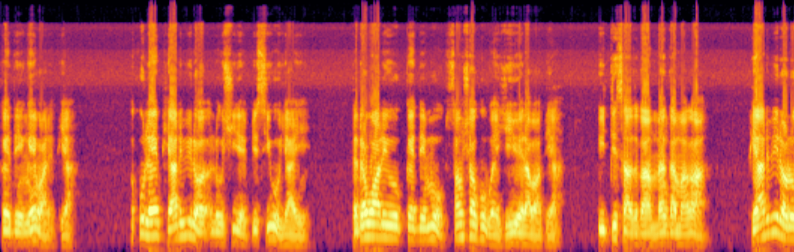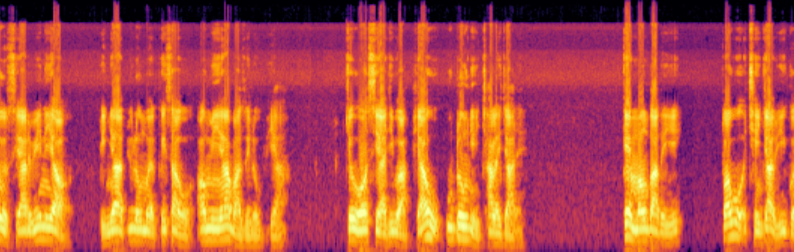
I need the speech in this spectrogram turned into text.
ကယ်တင်ခဲ့ပါတယ်ဖျားအခုလဲဖျားတပည့်တော်အလိုရှိတဲ့ပစ္စည်းကိုရရင် တတဝါတွေကိုကယ်တင်မှုစောင့်ရှောက်ဖို့ပဲရည်ရွယ်တာပါဗျာဤတစ္ဆာစကားမှန်ကန်ပါကဖျားတပည့်တော်တို့ဆရာတပည့်နှစ်ယောက်ဒီညပြုလုပ်မဲ့ကိစ္စကိုအောင်မြင်ရပါစေလို့ဗျာကျုပ်ရောဆရာကြီးပါဖျားကိုဥတုံးချိန်ချလိုက်ကြတယ်ကဲမောင်သားသေးတွားဖို့အချိန်ကြပြီကွ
